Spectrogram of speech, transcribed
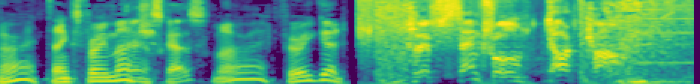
All right. Thanks very much. Thanks, guys. All right. Very good. CliffCentral.com.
